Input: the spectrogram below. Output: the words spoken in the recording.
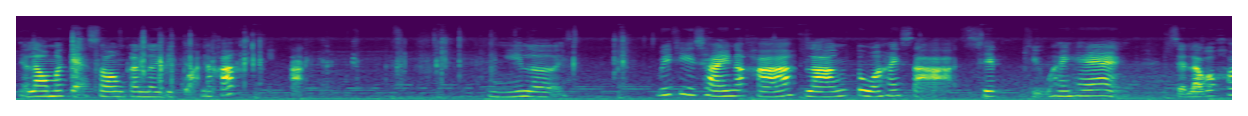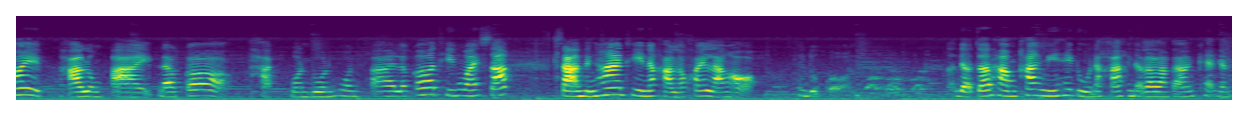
เดี๋ยวเรามาแกะซองกันเลยดีกว่านะคะตัดอย่างนี้เลย วิธีใช้นะคะ ล้างตัวให้สะอาดเช็ดผิวให้แห้ง เสร็จแล้วก็ค่อยพาลงไป แล้วก็ผัดวนๆๆไป แล้วก็ทิ้งไว้สัก 3-5นาทีนะคะแล้วค่อยล้างออกให้ดูก่อน เดี๋ยวจะทำข้างนี้ให้ดูนะคะ เดี๋ยวเราล้างแขนกัน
